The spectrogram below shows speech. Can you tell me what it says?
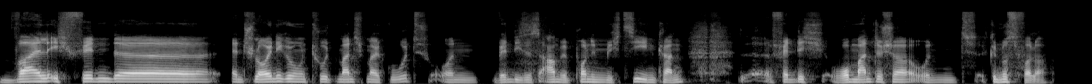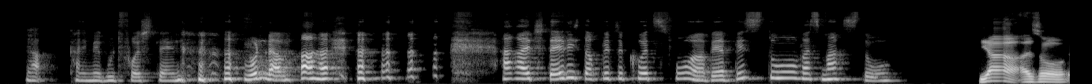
Weil ich finde, Entschleunigung tut manchmal gut. Und wenn dieses arme Pony mich ziehen kann, äh, fände ich romantischer und genussvoller. Ja, kann ich mir gut vorstellen. Wunderbar. Harald, stell dich doch bitte kurz vor. Wer bist du? Was machst du? Ja, also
